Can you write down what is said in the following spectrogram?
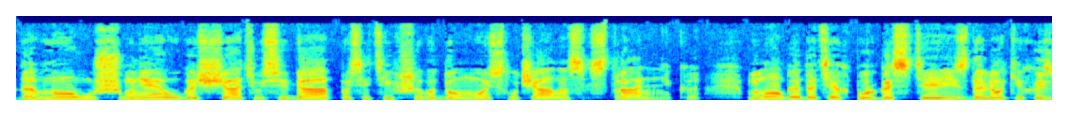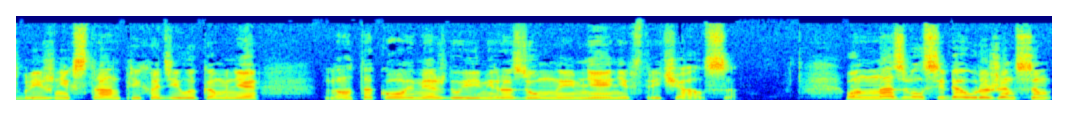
Давно уж мне угощать у себя посетившего дом мой случалось странника. Много до тех пор гостей из далеких, из ближних стран приходило ко мне, но такой между ими разумный мне не встречался». Он назвал себя уроженцем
